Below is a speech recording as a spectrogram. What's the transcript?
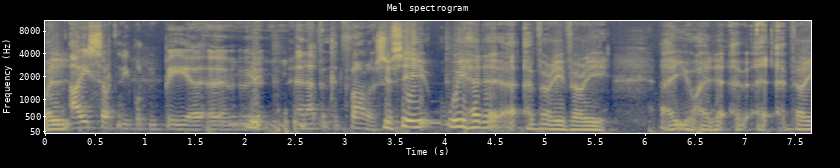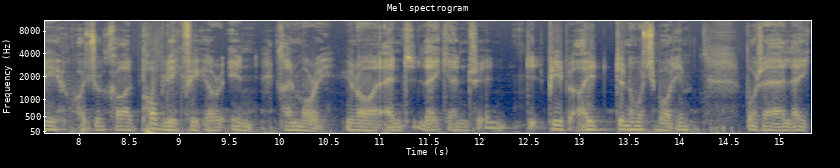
Well- I certainly wouldn't be uh, uh, an advocate for it. You see, we had a, a very, very, uh, you had a, a, a very, what you call, public figure in Conn Murray, you know, and like, and, and people, I don't know much about him, but uh, like,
